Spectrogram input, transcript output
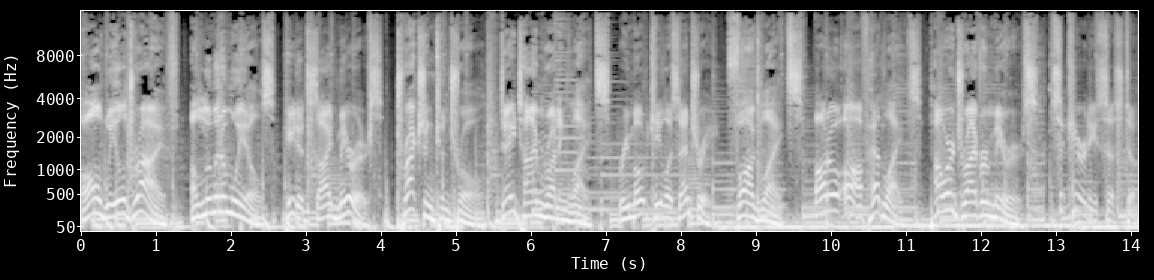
all wheel drive, aluminum wheels, heated side mirrors, traction control, daytime running lights, remote keyless entry, fog lights, auto off headlights, power driver mirrors, security system.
